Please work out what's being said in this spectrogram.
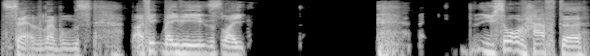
set of levels, I think maybe it's like you sort of have to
